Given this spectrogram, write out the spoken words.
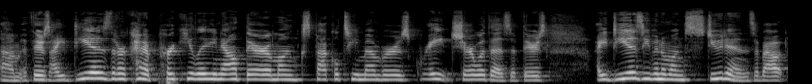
um, if there's ideas that are kind of percolating out there amongst faculty members, great, share with us. If there's ideas even among students about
